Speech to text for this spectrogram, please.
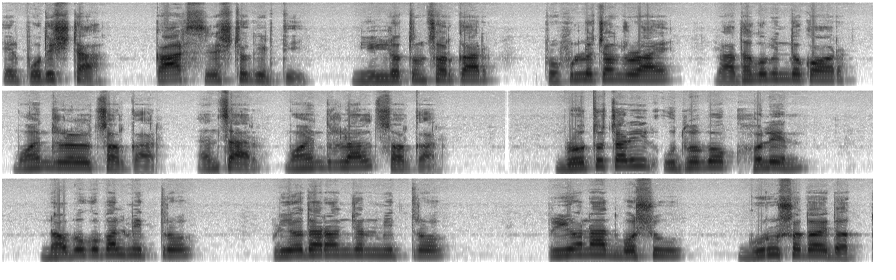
এর প্রতিষ্ঠা কার শ্রেষ্ঠ কীর্তি? নীলরতন সরকার, প্রফুল্লচন্দ্র রায়, রাধাগোবিন্দ কর, মহেন্দ্রলাল সরকার। অ্যান্সার, মহেন্দ্রলাল সরকার। ব্রতচারীর উদ্ভাবক হলেন নবগোপাল মিত্র, প্রিয়দারঞ্জন মিত্র, প্রিয়নাথ বসু, গুরুসদয় দত্ত।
